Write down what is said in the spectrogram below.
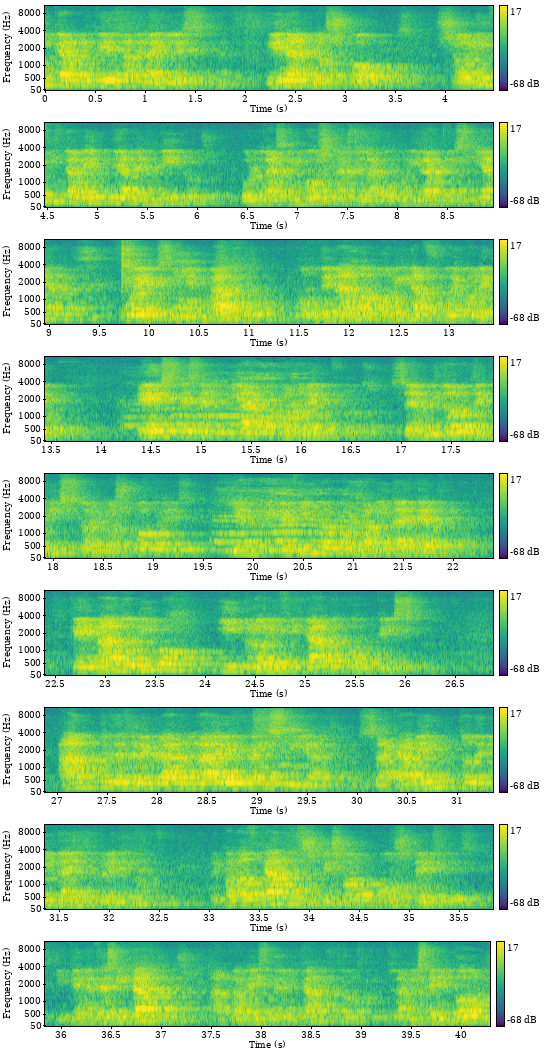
única riqueza de la Iglesia eran los pobres, solícitamente atendidos con las limosnas de la comunidad cristiana, Lord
